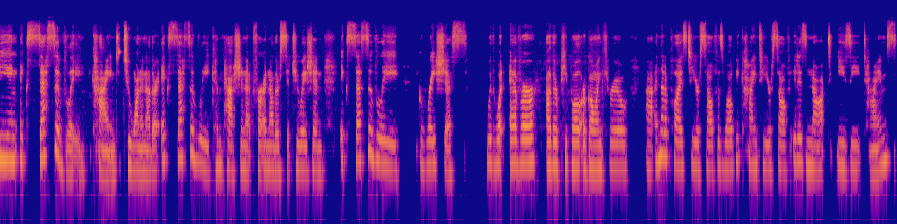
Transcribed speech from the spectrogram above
being excessively kind to one another, excessively compassionate for another situation, excessively gracious with whatever other people are going through. Uh, and that applies to yourself as well. Be kind to yourself. It is not easy times.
